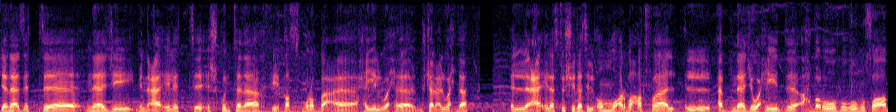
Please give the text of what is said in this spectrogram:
جنازة ناجي من عائلة إشكن تناخ في قصف مربع حي الوح... شارع الوحدة. العائلة استشهدت الأم وأربع أطفال. الأب ناجي وحيد أحضروه وهو مصاب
